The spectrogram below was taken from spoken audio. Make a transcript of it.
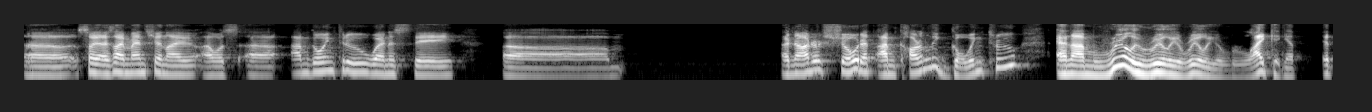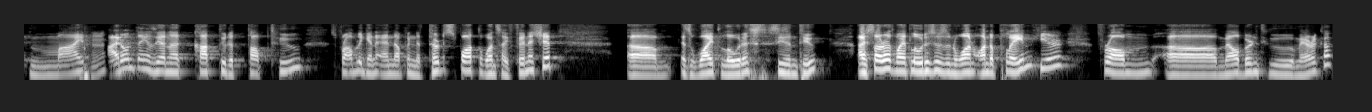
Uh, so as I mentioned, I I was uh, I'm going through Wednesday. Um, another show that I'm currently going through, and I'm really, really, really liking it. It might. Mhm. I don't think it's gonna cut to the top two. It's probably gonna end up in the third spot once I finish it. Um, it's White Lotus season two. I started White Lotus season one on the plane here from uh, Melbourne to America.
